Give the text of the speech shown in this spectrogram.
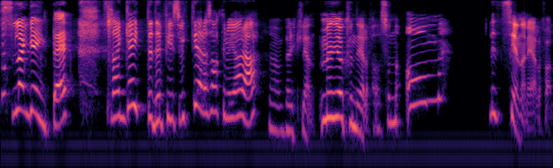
Slagga inte! slagga inte. Det finns viktigare saker att göra. Ja verkligen. Men jag kunde i alla fall somna om lite senare i alla fall.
